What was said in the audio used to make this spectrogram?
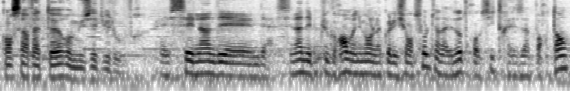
conservateur au musée du Louvre. Et c'est l'un des, des plus grands monuments de la collection Sault. Il y en avait d'autres aussi très importants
